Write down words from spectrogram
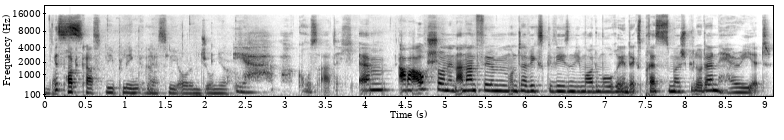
Unser ist- Podcast-Liebling Leslie Odom Jr. ja, großartig. Ähm, aber auch schon in anderen Filmen unterwegs gewesen, wie Mord im Orient Express zum Beispiel oder in Harriet.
